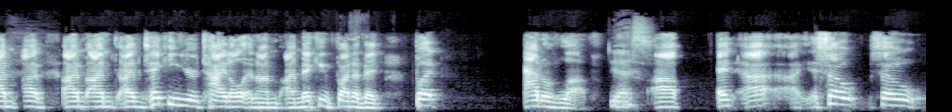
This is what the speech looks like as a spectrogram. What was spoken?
I'm I'm I'm I'm I'm taking your title and I'm I'm making fun of it, but out of love. yes. Uh, and uh, so so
